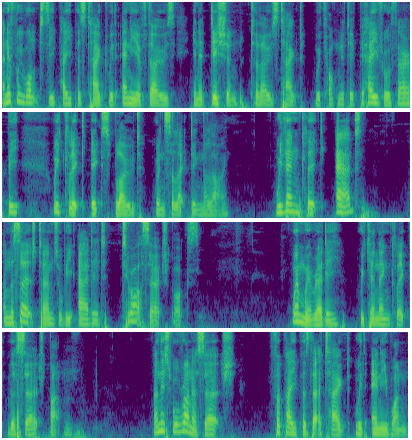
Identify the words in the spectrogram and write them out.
And if we want to see papers tagged with any of those in addition to those tagged with cognitive behavioural therapy, we click Explode when selecting the line. We then click Add and the search terms will be added to our search box. When we're ready, we can then click the Search button. And this will run a search for papers that are tagged with any one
